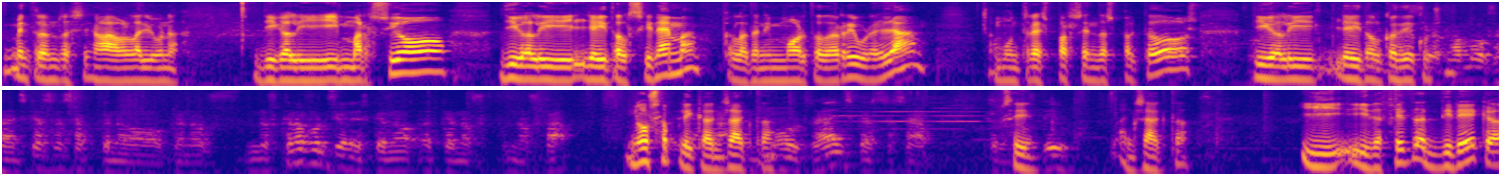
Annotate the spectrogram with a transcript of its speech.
mentre ens assenyalaven la Lluna. Digue-li immersió, digue-li llei del cinema, que la tenim morta de riure allà, amb un 3% d'espectadors, digue-li llei del codi de consum. Fa molts anys que se sap que no, que no, no és que no funcioni, és que no, que no, no es fa. No s'aplica, exacte. Fa molts anys que se sap. Que sí, exacte. I, I de fet et diré que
